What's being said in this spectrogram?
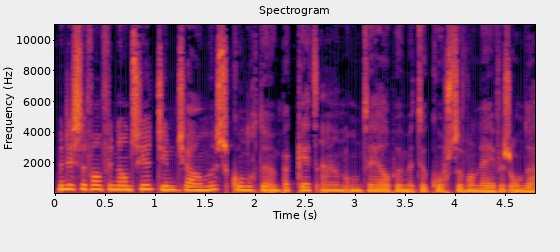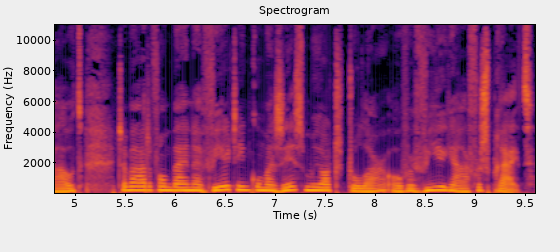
Minister van Financiën Jim Chalmers kondigde een pakket aan om te helpen met de kosten van levensonderhoud ter waarde van bijna 14,6 miljard dollar over vier jaar verspreid.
